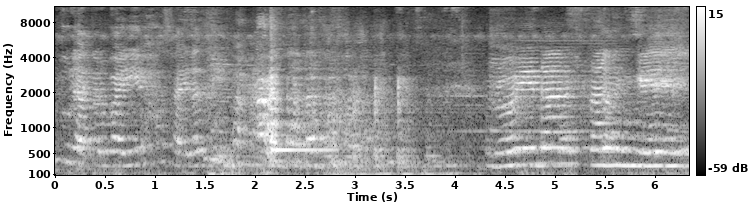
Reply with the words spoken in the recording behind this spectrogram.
तुला तर बाई हसायला रोहिदास संगे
